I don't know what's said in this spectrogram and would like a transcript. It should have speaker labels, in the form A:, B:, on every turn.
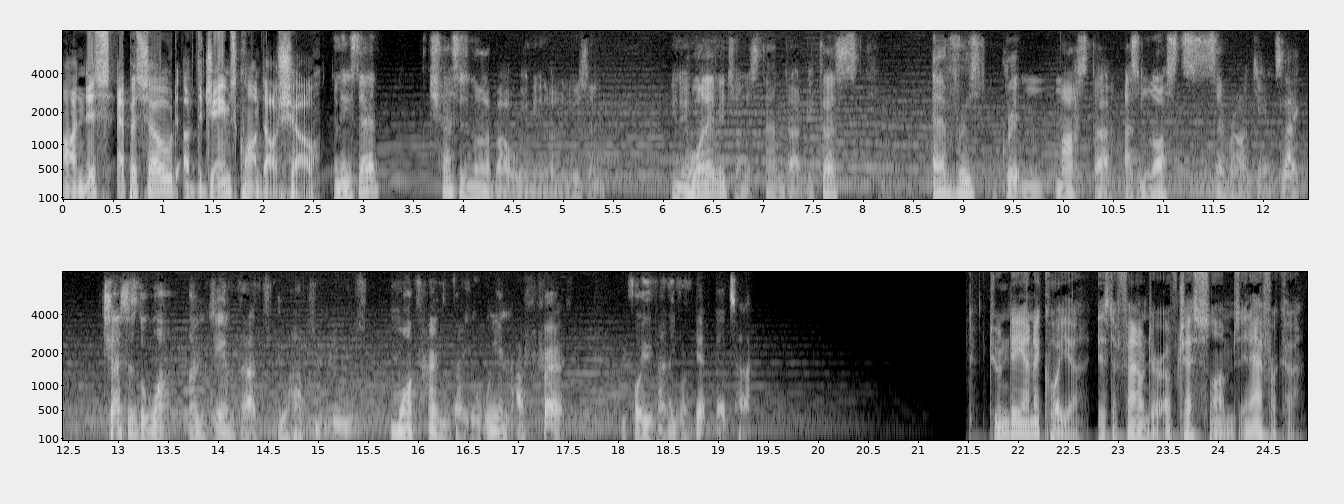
A: on this episode of The James Quandall Show.
B: And he said, chess is not about winning or losing. You know, he wanted me to understand that because every great master has lost several games. Like chess is the one game that you have to lose more times than you win at first before you can even get better.
A: Tunde Onakoya is the founder of Chess Slums in Africa,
